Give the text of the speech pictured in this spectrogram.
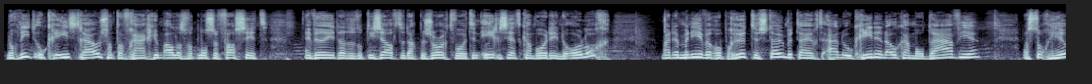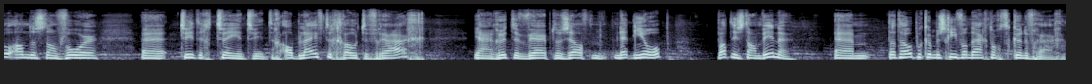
nog niet Oekraïens trouwens. Want dan vraag je hem alles wat los en vast zit. En wil je dat het op diezelfde dag bezorgd wordt en ingezet kan worden in de oorlog. Maar de manier waarop Rutte steun betuigt aan Oekraïne en ook aan Moldavië. Dat is toch heel anders dan voor uh, 2022. Al blijft de grote vraag ja, Rutte werpt er zelf net niet op. Wat is dan winnen? Um, dat hoop ik hem misschien vandaag nog te kunnen vragen.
